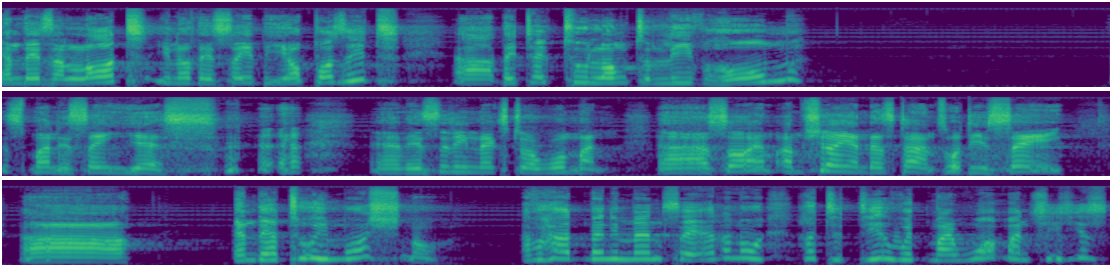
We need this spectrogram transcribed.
and there's a lot. You know, they say the opposite. Uh, they take too long to leave home. This man is saying yes, and he's sitting next to a woman. Uh, so I'm, I'm, sure he understands what he's saying. Uh, and they're too emotional. I've had many men say, I don't know how to deal with my woman. She just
